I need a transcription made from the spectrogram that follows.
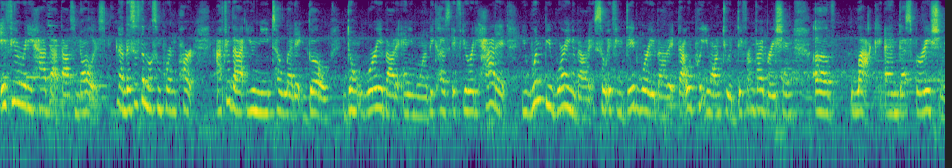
if you already had that $1,000. Now, this is the most important part. After that, you need to let it go. Don't worry about it anymore because if you already had it, you wouldn't be worrying about it. So if you did worry about it, that would put you onto a different vibration of lack and desperation.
